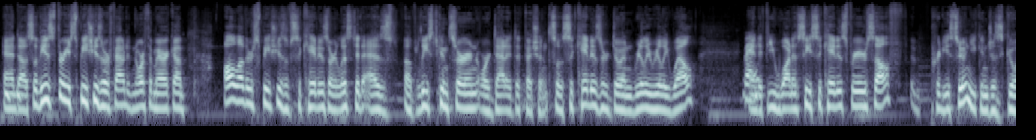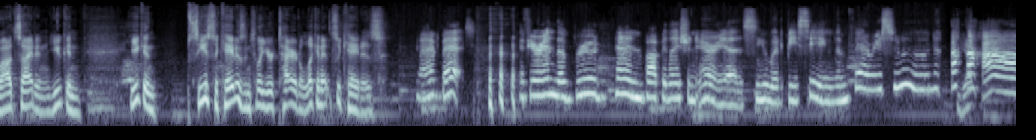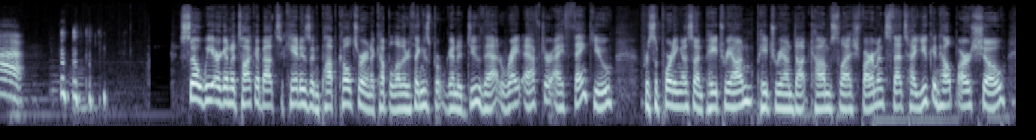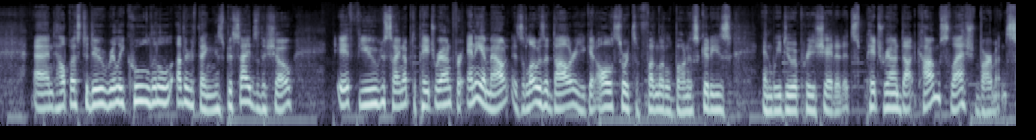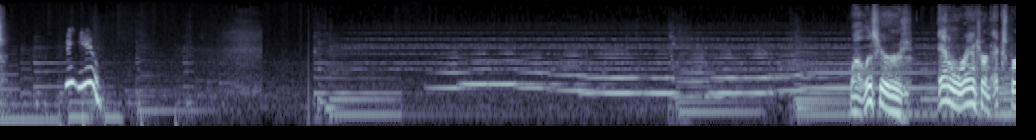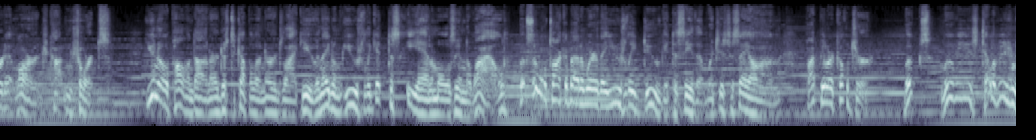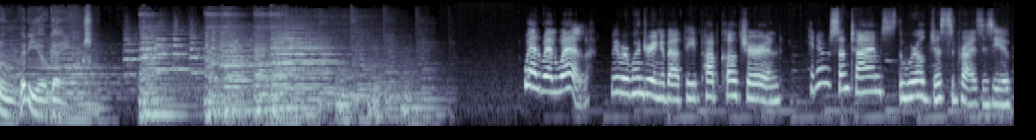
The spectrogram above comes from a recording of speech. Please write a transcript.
And uh, so these three species are found in North America. All other species of cicadas are listed as of least concern or data deficient. So cicadas are doing really, really well. Right. And if you want to see cicadas for yourself, pretty soon you can just go outside and you can you can see cicadas until you're tired of looking at cicadas. I bet. if you're in the brood ten population areas, you would be seeing them very soon. Ha ha ha! So we are going to talk about cicadas and pop culture and a couple other things, but we're going to do that right after I thank you for supporting us on Patreon, patreon.com slash varmints. That's how you can help our show and help us to do really cool little other things besides the show. If you sign up to Patreon for any amount, as low as a dollar, you get all sorts of fun little bonus goodies, and we do appreciate it. It's patreon.com slash varmints. Woo you. Well, this here's animal rancher and expert at large, Cotton Shorts. You know Paul and Don are just a couple of nerds like you, and they don't usually get to see animals in the wild. But so we'll talk about where they usually do get to see them, which is to say on popular culture, books, movies, television, and video games. Well, well, well. We were wondering about the pop culture, and you know, sometimes the world just surprises you.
